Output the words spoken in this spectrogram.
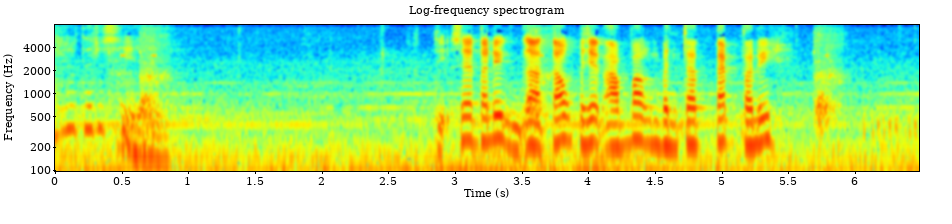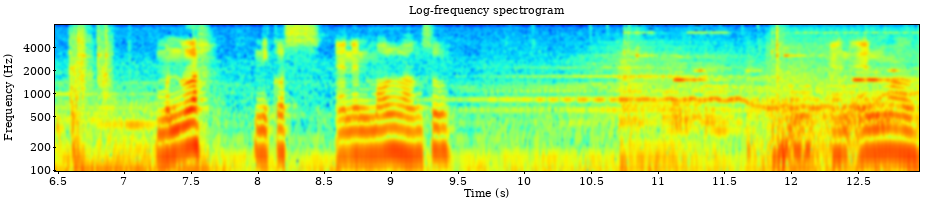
lihat dari sini. Saya tadi nggak tahu pencet apa, pencet tab tadi. Menulah Nikos NN Mall langsung. NN Mall.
